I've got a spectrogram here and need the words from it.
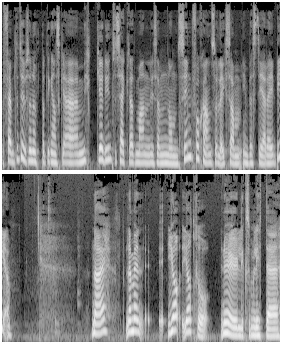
50 000 uppåt är ganska mycket, det är inte säkert att man liksom någonsin får chans att liksom investera i det. Nej, nej men jag, jag tror, nu är jag ju liksom lite,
